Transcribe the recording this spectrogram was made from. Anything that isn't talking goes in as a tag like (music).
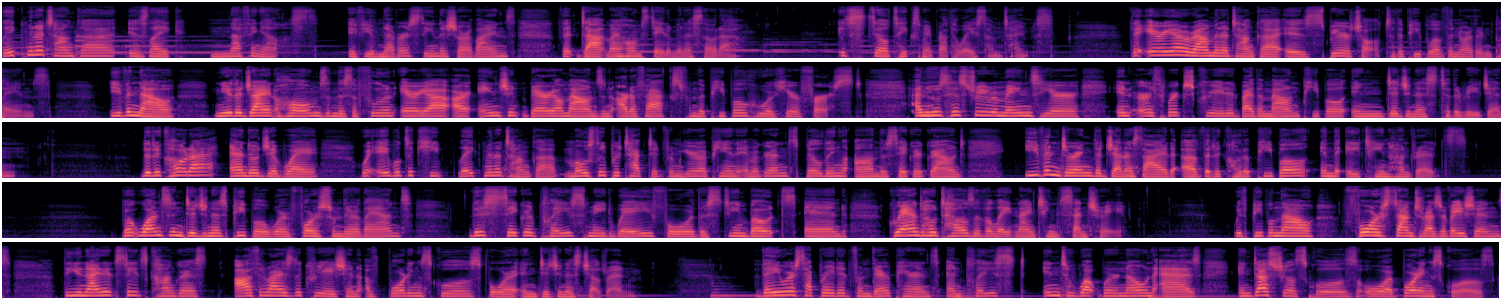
Lake Minnetonka is like nothing else if you've never seen the shorelines that dot my home state of Minnesota. It still takes my breath away sometimes. The area around Minnetonka is spiritual to the people of the Northern Plains. Even now, near the giant homes in this affluent area are ancient burial mounds and artifacts from the people who were here first, and whose history remains here in earthworks created by the mound people indigenous to the region. The Dakota and Ojibwe were able to keep Lake Minnetonka mostly protected from European immigrants building on the sacred ground, even during the genocide of the Dakota people in the 1800s. But once indigenous people were forced from their lands, this sacred place made way for the steamboats and grand hotels of the late 19th century. With people now forced onto reservations, the United States Congress authorized the creation of boarding schools for indigenous children. They were separated from their parents and placed into what were known as industrial schools or boarding schools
